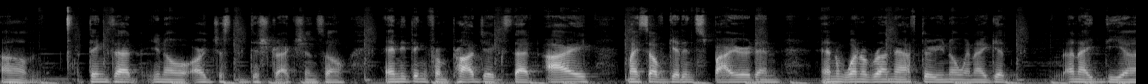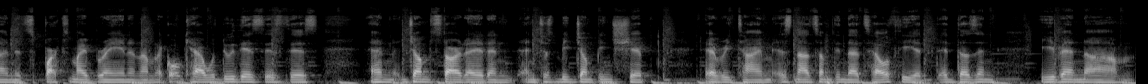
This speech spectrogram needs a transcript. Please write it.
Um, things that you know are just a distraction so anything from projects that i myself get inspired and and want to run after you know when i get an idea and it sparks my brain and i'm like okay i will do this this this and jump start it and, and just be jumping ship every time is not something that's healthy. It, it doesn't even um,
